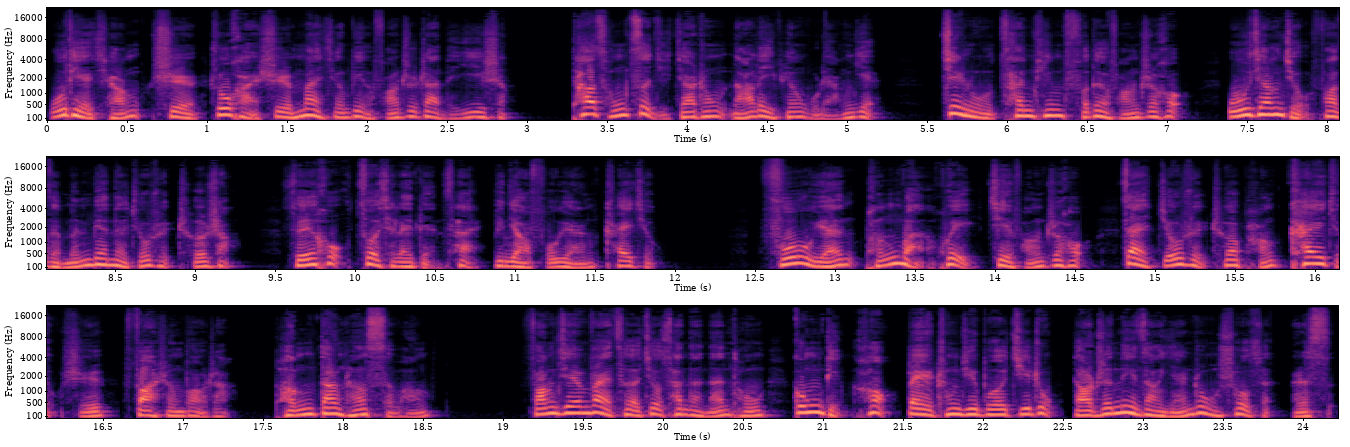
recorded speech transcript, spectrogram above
吴铁强是珠海市慢性病防治站的医生，他从自己家中拿了一瓶五粮液，进入餐厅福特房之后，吴将酒放在门边的酒水车上，随后坐下来点菜，并叫服务员开酒。服务员彭婉慧进房之后，在酒水车旁开酒时发生爆炸，彭当场死亡。房间外侧就餐的男童龚鼎浩被冲击波击中，导致内脏严重受损而死。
